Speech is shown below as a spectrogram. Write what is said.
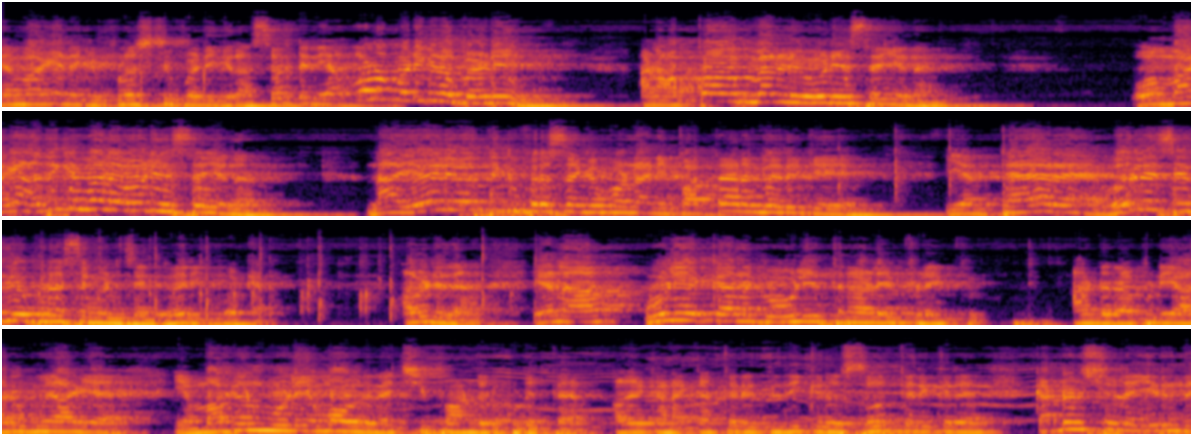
என் மகன் எனக்கு பிளஸ் டூ படிக்கிறான். சொல்லிட்டு நீ எவ்வளவு படிக்கிற படி ஆனா அப்பாவுக்கு மேல நீ ஊழியம் செய்யணும் உன் மகன் அதுக்கு மேல ஊழியம் செய்யணும் நான். ஏழு வருத்துக்கு பிரசங்கம் பண்ண நீ பத்தாயிரம் பேருக்கு என் பேரன் ஒரு லட்சத்துக்கு பிரசங்கம் சரி வரி ஓகே. அப்படிதான். ஏன்னா ஊழியக்காரனுக்கு ஊழியத்தினாலே பிழைப்பு. ஆண்டவர் அப்படி அருமையாக என் மகன் மூலியமா ஒரு ரட்சிப்பு கொடுத்தார். அதற்கான கத்தரை துதிக்கிற சோத்திருக்கிற கடன் சூழல இருந்த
